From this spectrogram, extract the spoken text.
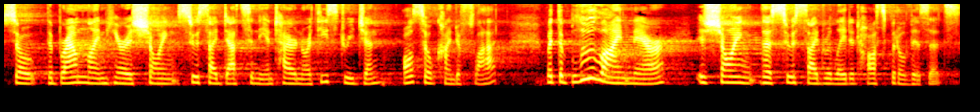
So the brown line here is showing suicide deaths in the entire Northeast region, also kind of flat. But the blue line there is showing the suicide related hospital visits.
